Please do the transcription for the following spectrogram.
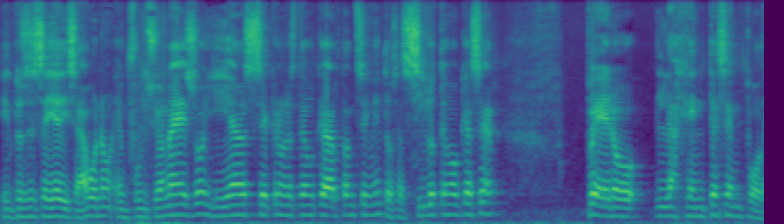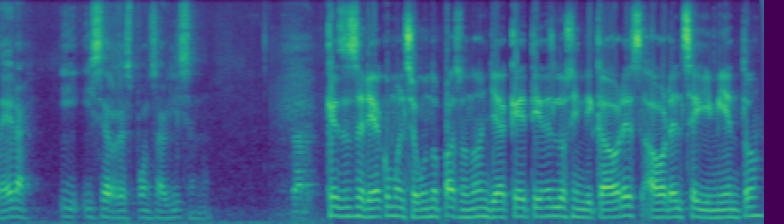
Y entonces ella dice, ah, bueno, en función a eso, y ya sé que no les tengo que dar tanto seguimiento, o sea, sí lo tengo que hacer, pero la gente se empodera y, y se responsabiliza, ¿no? Que ese sería como el segundo paso, ¿no? Ya que tienes los indicadores, ahora el seguimiento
